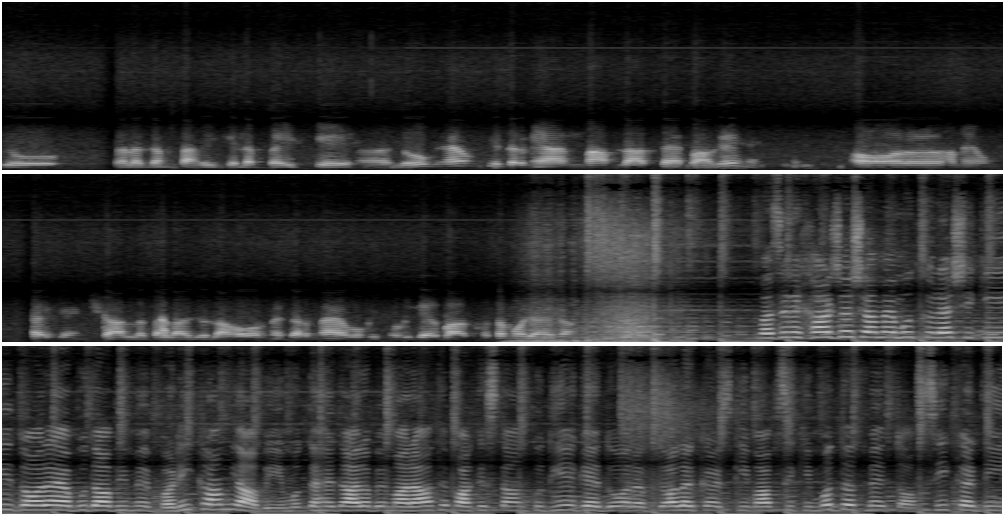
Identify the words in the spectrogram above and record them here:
جو کالعدم تحریک لبیک کے لوگ ہیں، ان کے درمیان معاملات طے پا گئے ہیں اور ہمیں امید ہے کہ انشاءاللہ تعالی جو لاہور میں دھرنا ہے، وہ بھی تھوڑی دیر بعد ختم ہو جائے گا۔ وزیر خارجہ شاہ محمود قریشی کی دورہ ابودابی میں بڑی کامیابی۔ متحدہ عرب امارات نے پاکستان کو دیے گئے دو ارب ڈالر قرض کی واپسی کی مدت میں توسیع کر دی۔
